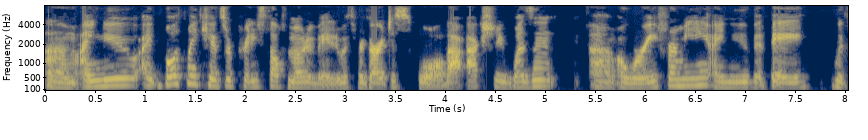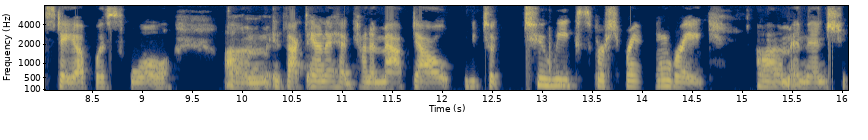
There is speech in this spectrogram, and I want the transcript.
Um, I knew I, both my kids were pretty self motivated with regard to school. That actually wasn't um, a worry for me. I knew that they would stay up with school. Um, in fact, Anna had kind of mapped out, we took two weeks for spring break. Um, and then she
